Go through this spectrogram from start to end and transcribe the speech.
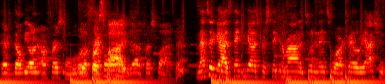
There, they'll be on our first one. We'll Or do a first second five. One. Yeah, the first five. Yeah. And that's it, guys. Thank you guys for sticking around and tuning into our trailer reaction.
